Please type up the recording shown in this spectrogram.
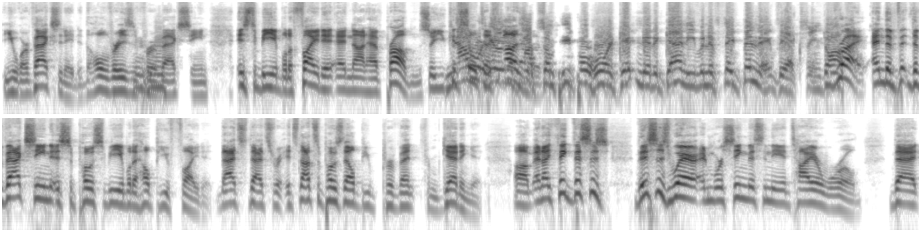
you are vaccinated. The whole reason for a Mhm. vaccine is to be able to fight it and not have problems. So you can now still test positive. some people who are getting it again, even if they've been vaccinated. Right, and the the vaccine is supposed to be able to help you fight it. That's that's right. It's not supposed to help you prevent from getting it. Um, and I think this is this is where, and we're seeing this in the entire world that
